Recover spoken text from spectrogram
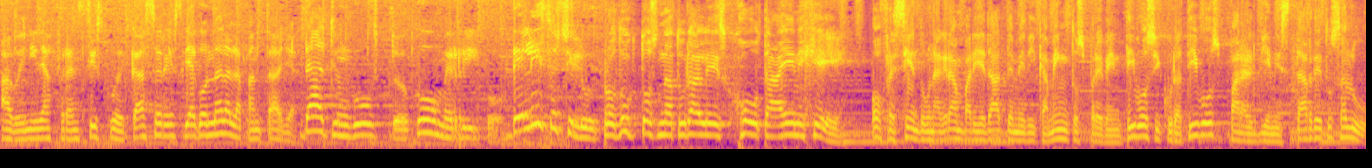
Avenida Francisco de Cáceres, diagonal a la pantalla. Date un gusto, come rico. Delicio Chilud. Productos naturales JNG, ofreciendo una gran variedad de medicamentos preventivos y curativos para el bienestar de tu salud,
